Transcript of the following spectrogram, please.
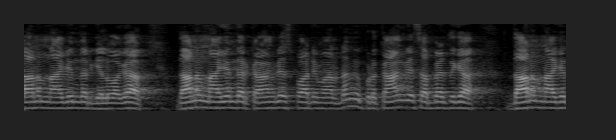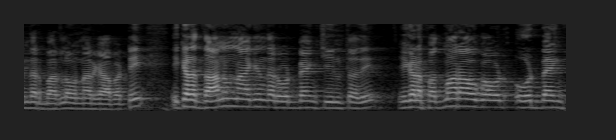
దానం నాగేందర్ గెలవగా దానం నాగేందర్ కాంగ్రెస్ పార్టీ మారడం. ఇప్పుడు కాంగ్రెస్ అభ్యర్థిగా దానం నాగేందర్ బరిలో ఉన్నారు కాబట్టి ఇక్కడ దానం నాగేందర్ ఓట్ బ్యాంక్ చీలుతుంది. ఇక్కడ పద్మారావు గౌడ్ ఓట్ బ్యాంక్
